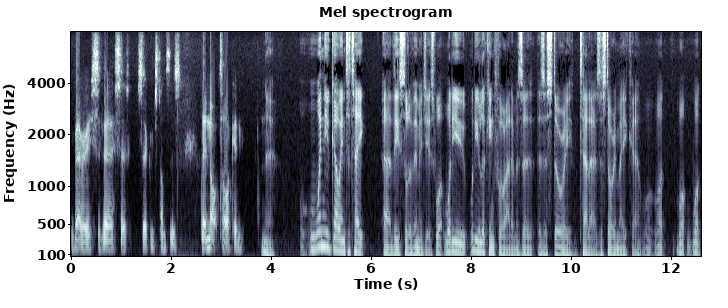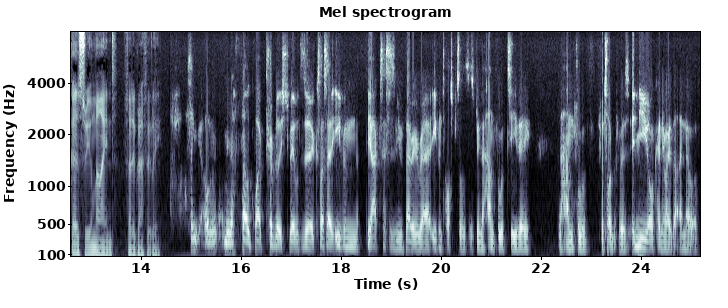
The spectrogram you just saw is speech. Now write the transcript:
very severe cir- circumstances. They're not talking. No. When you go in to take uh, these sort of images, what what are you what are you looking for, Adam, as a as a storyteller, as a story maker? What what what, what goes through your mind photographically? I think I mean I felt quite privileged to be able to do it because, like I said, even the access has been very rare. Even to hospitals, there's been a handful of TV, and a handful of photographers in New York anyway that I know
